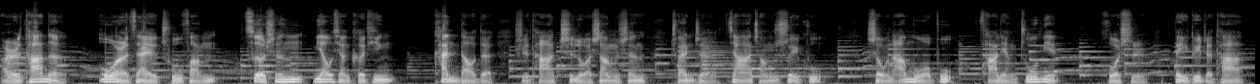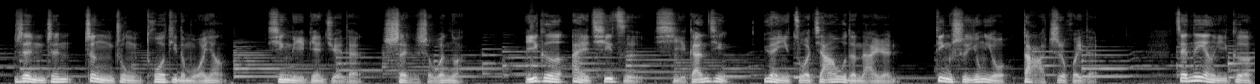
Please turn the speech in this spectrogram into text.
而他呢，偶尔在厨房侧身瞄向客厅，看到的是他赤裸上身，穿着加长睡裤，手拿抹布擦亮桌面，或是背对着他认真郑重拖地的模样，心里便觉得甚是温暖。一个爱妻子洗干净、愿意做家务的男人，定是拥有大智慧的。在那样一个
